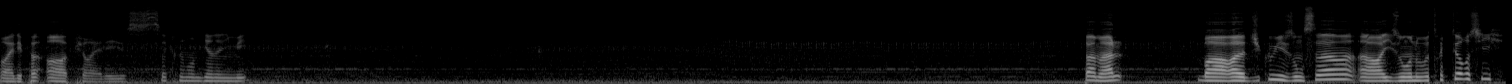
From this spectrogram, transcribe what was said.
Ouais, elle est pas... Oh purée, elle est sacrément bien animée. Pas mal. Alors, euh, du coup, ils ont ça. Alors, ils ont un nouveau tracteur aussi.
